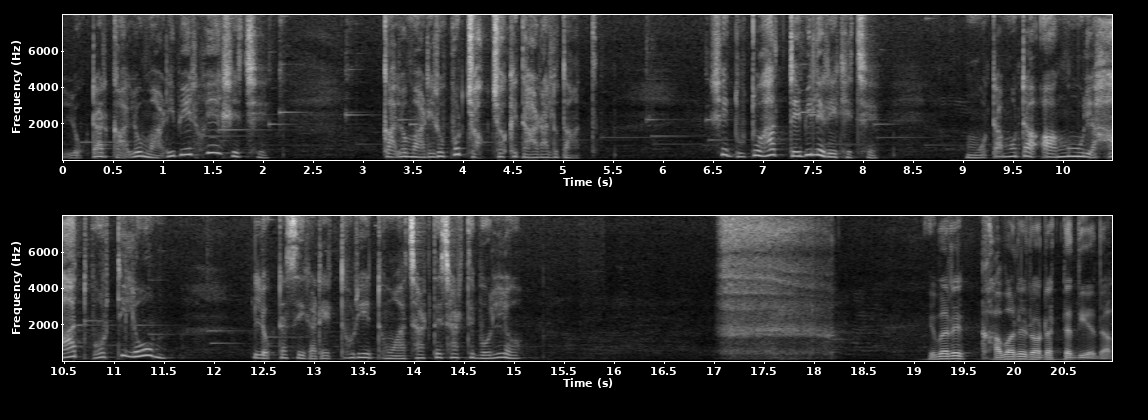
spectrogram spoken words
লোকটার কালো মাড়ি বের হয়ে এসেছে। কালো মাড়ির ওপর ঝকঝকে দাঁড়াল দাঁত। সে দুটো হাত টেবিলে রেখেছে। মোটা মোটা আঙুল হাত ভর্তি লোম। লোকটা সিগারেট ধরিয়ে ধোঁয়া ছাড়তে ছাড়তে বলল এবারে খাবারের অর্ডারটা দিয়ে দাও।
